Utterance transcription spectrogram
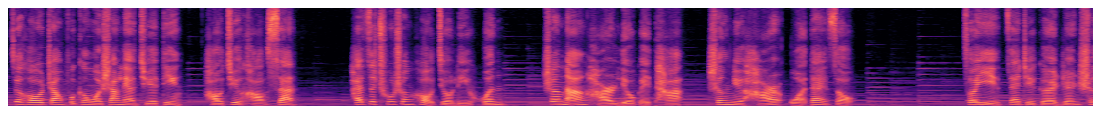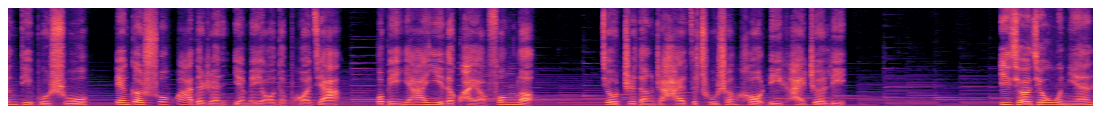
最后，丈夫跟我商量决定，好聚好散。孩子出生后就离婚，生男孩留给他，生女孩我带走。所以，在这个人生地不熟、连个说话的人也没有的婆家，我被压抑得快要疯了，就只等着孩子出生后离开这里。一九九五年，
